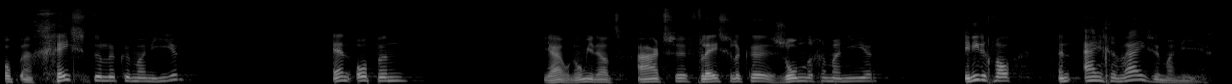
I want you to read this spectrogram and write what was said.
op een geestelijke manier en op een, ja, hoe noem je dat? Aardse, vleeselijke, zondige manier. In ieder geval een eigenwijze manier.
